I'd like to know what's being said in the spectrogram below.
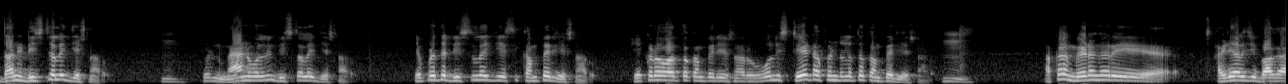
దాన్ని డిజిటలైజ్ చేసినారు. చూడండి మాన్యువల్ని డిజిటలైజ్ చేసినారు. ఎప్పుడైతే డిజిటలైజ్ చేసి కంపేర్ చేసినారు ఎక్కడ వాళ్ళతో కంపేర్ చేసినారు ఓన్లీ స్టేట్ అఫెండర్లతో కంపేర్ చేసినారు. ఉమ్, అక్కడ మేడం గారి ఐడియాలజీ బాగా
